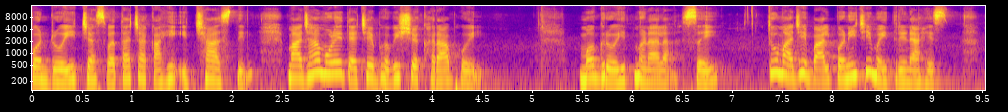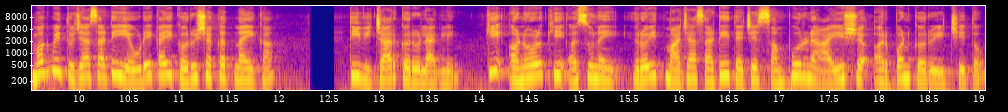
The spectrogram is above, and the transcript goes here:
पण रोहितच्या स्वतःच्या काही इच्छा असतील. माझ्यामुळे त्याचे भविष्य खराब होईल. मग रोहित म्हणाला सई तू माझी बालपणीची मैत्रीण आहेस. मग मी तुझ्यासाठी एवढे काही करू शकत नाही का? ती विचार करू लागली. की अनोळखी असूनही रोहित माझ्यासाठी त्याचे संपूर्ण आयुष्य अर्पण करू इच्छितो.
